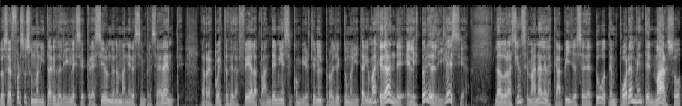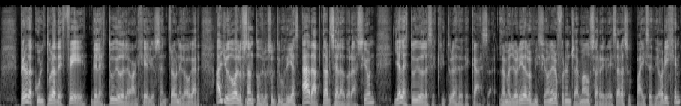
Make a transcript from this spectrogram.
Los esfuerzos humanitarios de la Iglesia crecieron de una manera sin precedente. Las respuestas de la fe a la pandemia se convirtió en el proyecto humanitario más grande en la historia de la Iglesia. La adoración semanal en las capillas se detuvo temporalmente en marzo, pero la cultura de fe del estudio del Evangelio centrado en el hogar ayudó a los santos de los últimos días a adaptarse a la adoración y al estudio de las escrituras desde casa. La mayoría de los misioneros fueron llamados a regresar a sus países de origen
